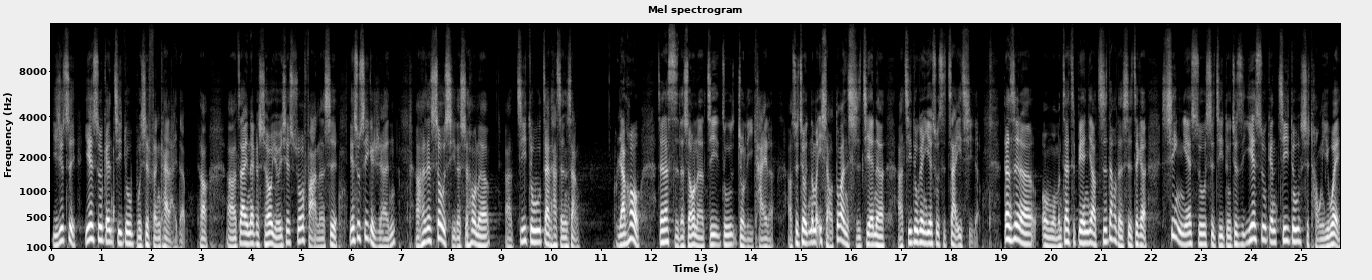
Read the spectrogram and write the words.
也就是耶稣跟基督不是分开来的。好，啊，在那个时候有一些说法呢，是耶稣是一个人啊，他在受洗的时候呢，啊，基督在他身上，然后在他死的时候呢，基督就离开了啊，所以就那么一小段时间呢，啊，基督跟耶稣是在一起的。但是呢，我我们在这边要知道的是，这个信耶稣是基督，就是耶稣跟基督是同一位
